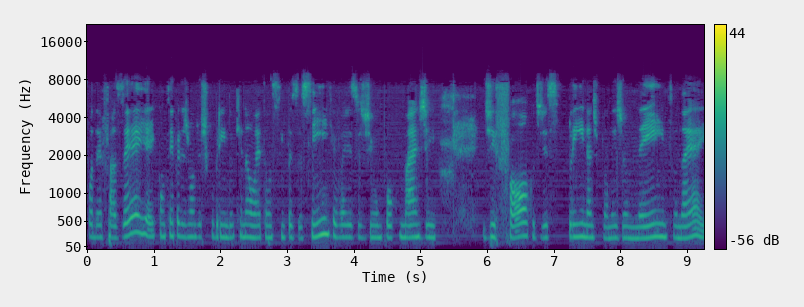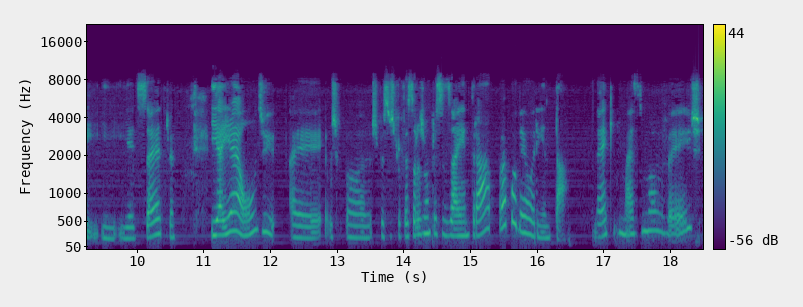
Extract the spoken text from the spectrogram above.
poder fazer, e aí com o tempo eles vão descobrindo que não é tão simples assim, que vai exigir um pouco mais de, de foco, de disciplina, de planejamento, né? E, e, e etc. E aí é onde é, os, as pessoas professoras vão precisar entrar para poder orientar, né? Que mais uma vez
